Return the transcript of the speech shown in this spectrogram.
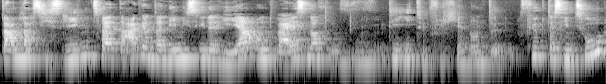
dann lasse ich es liegen zwei Tage und dann nehme ich es wieder her und weiß noch die i-Tüpfelchen und füge das hinzu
